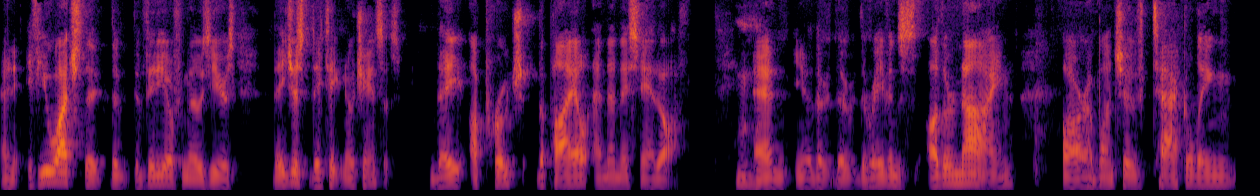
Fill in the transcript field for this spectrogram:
And if you watch the, the, the video from those years, they just they take no chances. They approach the pile and then they stand off. Mm-hmm. And you know the, the the Ravens' other nine are a bunch of tackling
